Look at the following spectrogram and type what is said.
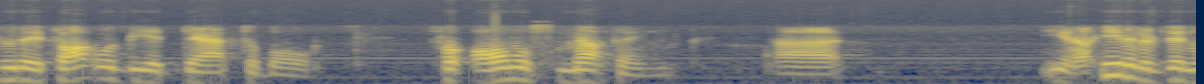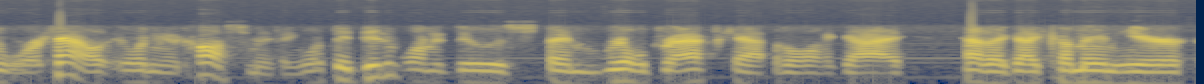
who they thought would be adaptable for almost nothing, uh, you know, even if it didn't work out, it wasn't going to cost them anything. What they didn't want to do is spend real draft capital on a guy, have that guy come in here,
